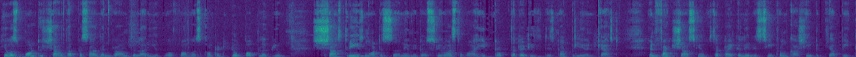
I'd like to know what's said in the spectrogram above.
He was born to Sharda Prasad and Ram Dulari, who were farmers. Contrary to popular view, Shastri is not his surname, it was Srivastava. He dropped that he does not believe in caste. In fact, Shastri was the title he received from Kashi Vidyapith.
